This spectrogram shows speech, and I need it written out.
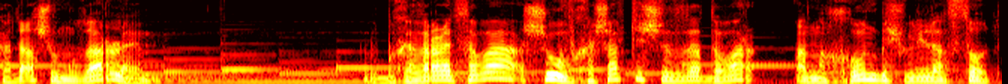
חדש ומוזר להם. ובחזרה לצבא, שוב, חשבתי שזה הדבר הנכון בשבילי לעשות.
